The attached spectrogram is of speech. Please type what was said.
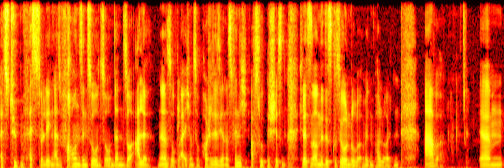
als Typen festzulegen. Also Frauen sind so und so und dann so alle, ne, so gleich und so pauschalisieren. Das finde ich absolut beschissen. Ich letztens auch eine Diskussion drüber mit ein paar Leuten. Aber ähm,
